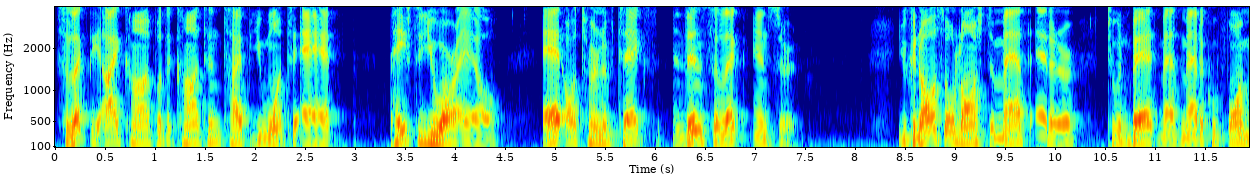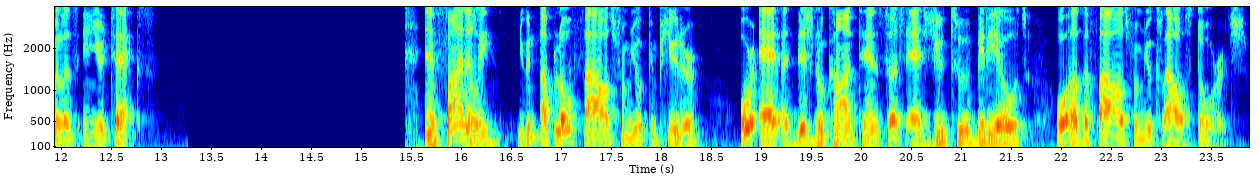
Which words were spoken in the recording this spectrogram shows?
Select the icon for the content type you want to add, paste the URL, add alternative text, and then select Insert. You can also launch the Math Editor to embed mathematical formulas in your text. And finally, you can upload files from your computer or add additional content such as YouTube videos or other files from your cloud storage.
